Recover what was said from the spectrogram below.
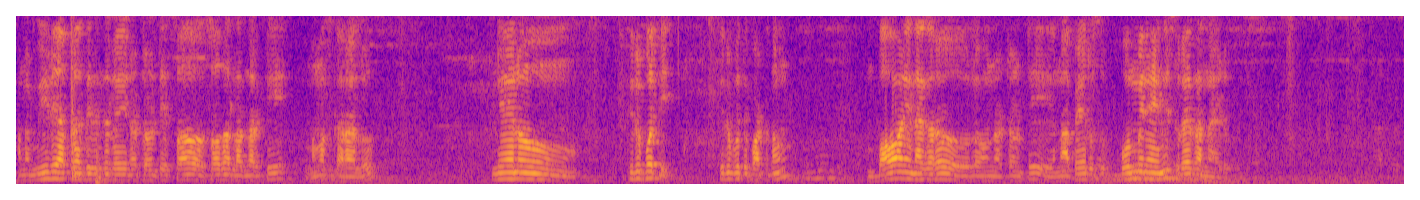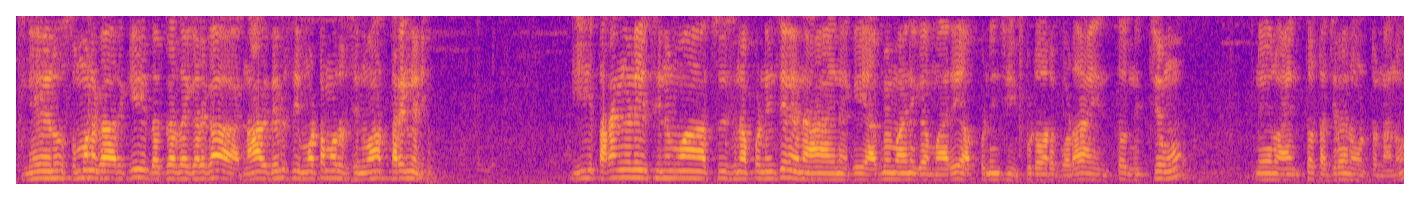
మన మీడియా ప్రతినిధులు అయినటువంటి సో సోదరులందరికీ నమస్కారాలు. నేను తిరుపతి తిరుపతి పట్టణం భవానీ నగర్లో ఉన్నటువంటి నా పేరు బొమ్మినేని సురేందర్ నాయుడు. నేను సుమన్ గారికి దగ్గర దగ్గరగా నాకు తెలిసి మొట్టమొదటి సినిమా తరంగిణి. ఈ తరంగిణి సినిమా చూసినప్పటి నుంచి నేను ఆయనకి అభిమానిగా మారి అప్పటి నుంచి ఇప్పటి వరకు కూడా ఆయనతో నిత్యము నేను ఆయనతో టచ్లోనే ఉంటున్నాను.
